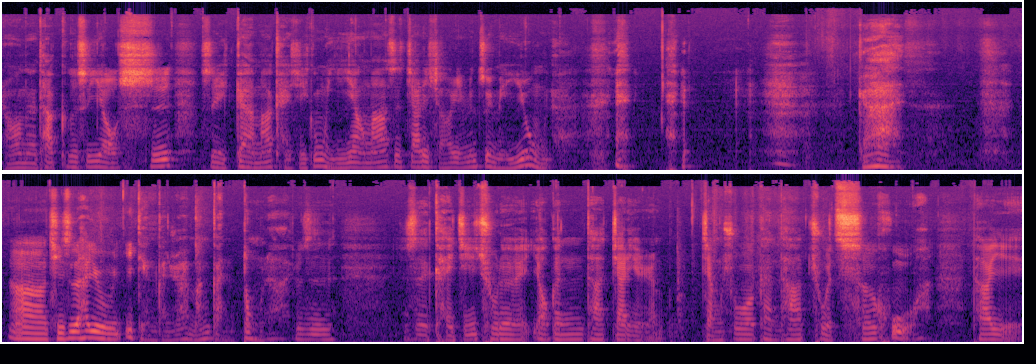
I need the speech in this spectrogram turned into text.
然后呢，他哥是药师，所以干妈凯吉跟我一样，妈是家里小孩里面最没用的。干，那其实还有一点感觉还蛮感动的，就是就是凯吉除了要跟他家里人讲说，看他出了车祸，他也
